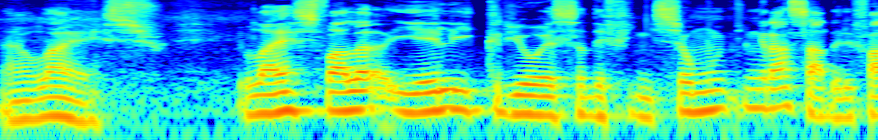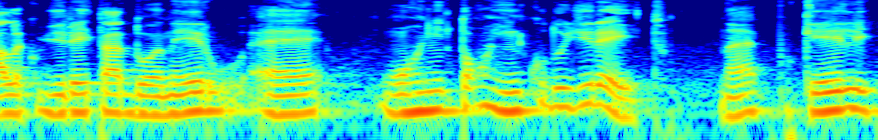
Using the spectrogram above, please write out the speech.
né? o Laércio. O Laércio fala, e ele criou essa definição muito engraçada. Ele fala que o direito aduaneiro é um ornitorrinco do direito, né? Porque ele,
